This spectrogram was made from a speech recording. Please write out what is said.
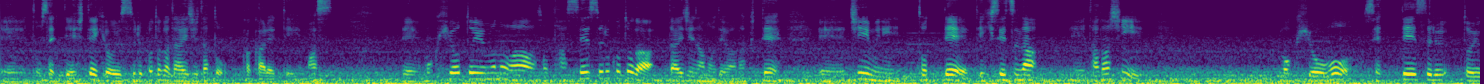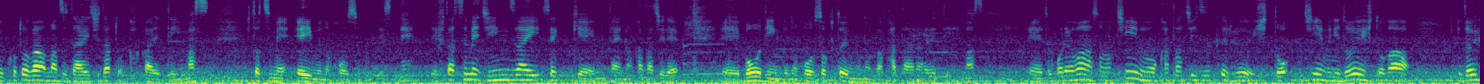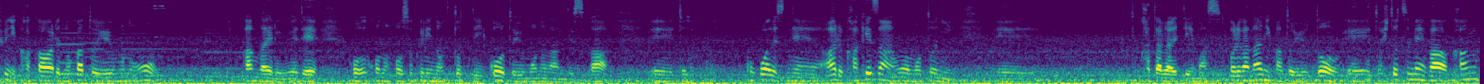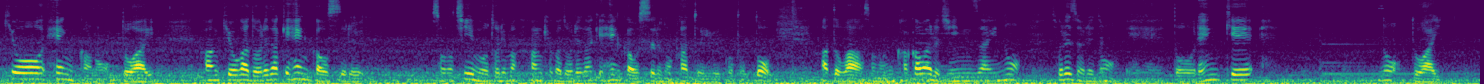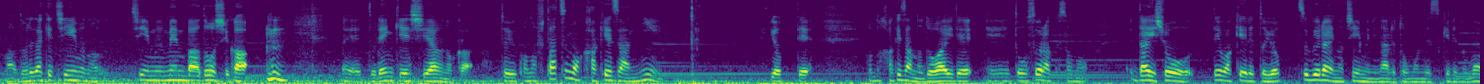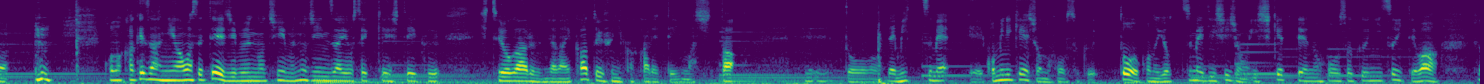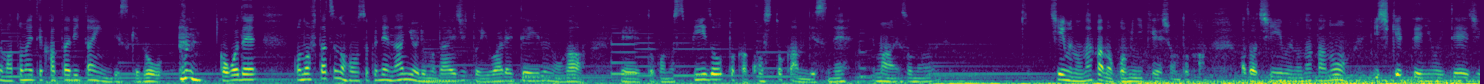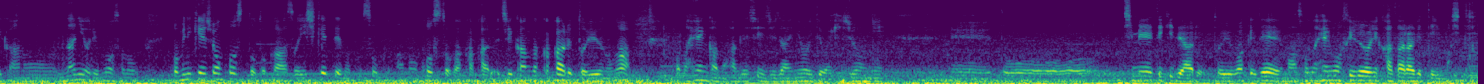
えーと設定して共有することが大事だと書かれています。で目標というものはその達成することが大事なのではなくて、えー、チームにとって適切な、えー、正しい目標を設定するということがまず大事だと書かれています。1つ目エイムの法則ですね。で2つ目人材設計みたいな形で、えー、ボーディングの法則というものが語られています、えーと、これはそのチームを形作る人チームにどういう人がどういうふうに関わるのかというものを考える上でこの法則にのっとっていこうというものなんですが、えーと、ここはですねある掛け算をもとに、えー、語られています。これが何かというと,、えーと、1つ目が環境変化の度合い。環境がどれだけ変化をするそのチームを取り巻く環境がどれだけ変化をするのかということとあとはその関わる人材のそれぞれの、えーと連携の度合い。まあ、どれだけチームのチームメンバー同士が えと連携し合うのかというこの2つの掛け算によってこの掛け算の度合いで、えーと、おそらくその大小で分けると4つぐらいのチームになると思うんですけれども この掛け算に合わせて自分のチームの人材を設計していく必要があるんじゃないかというふうに書かれていました。えーと、で3つ目、えー、コミュニケーションの法則とこの4つ目ディシジョン意思決定の法則についてはちょっとまとめて語りたいんですけど ここでこの2つの法則で何よりも大事と言われているのが、えーとこのスピードとかコスト感ですね。まあそのチームの中のコミュニケーションとかあとはチームの中の意思決定においてあの何よりもそのコミュニケーションコストとかその意思決定のあのコストがかかる時間がかかるというのがこの変化の激しい時代においては非常に、えーと、致命的であるというわけで、まあ、その辺を非常に語られていました。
